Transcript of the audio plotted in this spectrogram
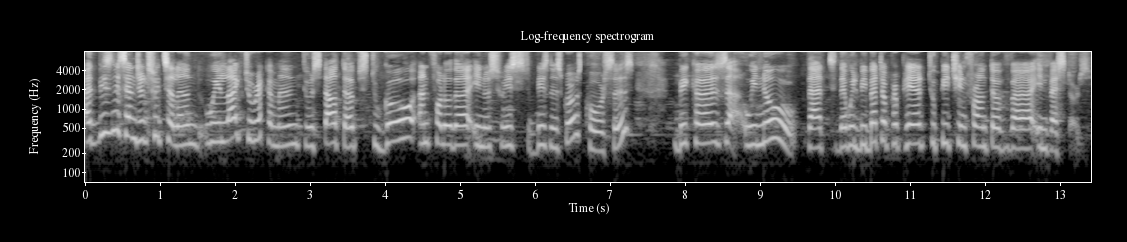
At Business Angel Switzerland, we like to recommend to startups to go and follow the Innosuisse business growth courses because we know that they will be better prepared to pitch in front of uh, investors.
